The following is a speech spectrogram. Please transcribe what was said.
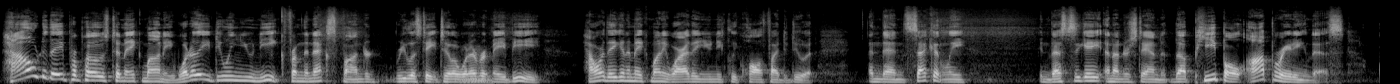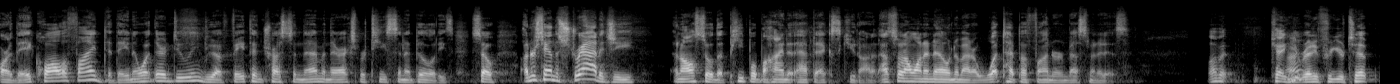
How do they propose to make money? What are they doing unique from the next fund or real estate deal or whatever it mm. may be? How are they going to make money? Why are they uniquely qualified to do it? And then, secondly, investigate and understand the people operating this. Are they qualified? Do they know what they're doing? Do you have faith and trust in them and their expertise and abilities? So understand the strategy and also the people behind it that have to execute on it. That's what I want to know no matter what type of fund or investment it is. Love it. Okay, you ready for your tip?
